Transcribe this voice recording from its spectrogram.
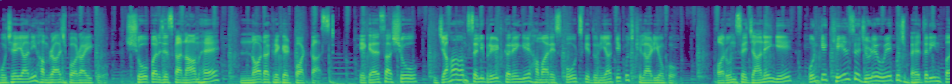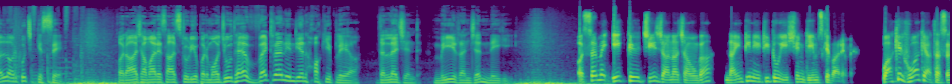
मुझे यानी हमराज बौराई को शो पर जिसका नाम है नॉट अ क्रिकेट पॉडकास्ट एक ऐसा शो जहाँ हम सेलिब्रेट करेंगे हमारे स्पोर्ट्स की दुनिया के कुछ खिलाड़ियों को। और उनसे जानेंगे उनके खेल से जुड़े हुए कुछ बेहतरीन पल और कुछ किस्से। और आज हमारे साथ स्टूडियो पर मौजूद है veteran Indian hockey player, the legend, Mir Ranjan Negi. और सर, मैं एक चीज़ जानना चाहूँगा 1982 एशियन गेम्स के बारे में। वो आखिर हुआ क्या था सर?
